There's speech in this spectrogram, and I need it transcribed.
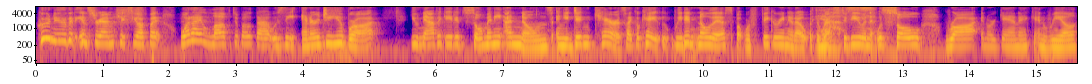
who knew that Instagram kicks you off? But what I loved about that was the energy you brought. You navigated so many unknowns and you didn't care. It's like, okay, we didn't know this, but we're figuring it out with the rest of you. And it was so raw and organic and real.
